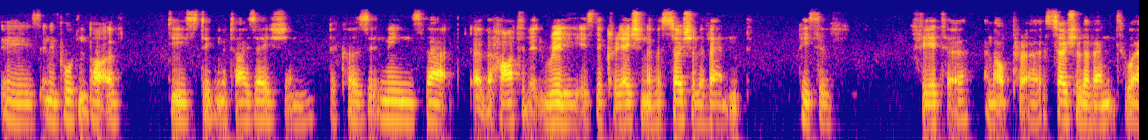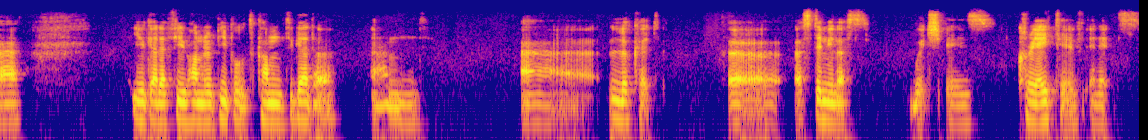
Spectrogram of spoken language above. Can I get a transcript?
is an important part of destigmatization because it means that at the heart of it really is the creation of a social event, piece of theatre, an opera, a social event where you get a few hundred people to come together and uh, look at uh, a stimulus which is creative in its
